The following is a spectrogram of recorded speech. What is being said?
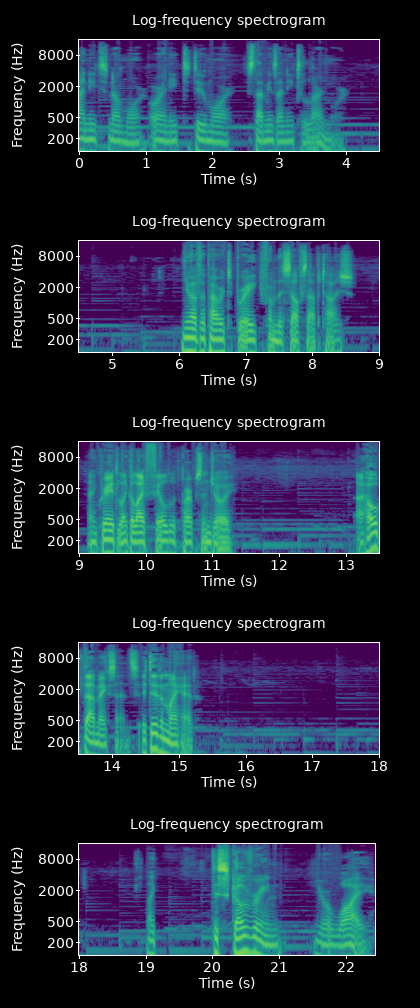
I need to know more or I need to do more. So that means I need to learn more. You have the power to break from the self sabotage and create like a life filled with purpose and joy. I hope that makes sense. It did in my head. Like discovering your why,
